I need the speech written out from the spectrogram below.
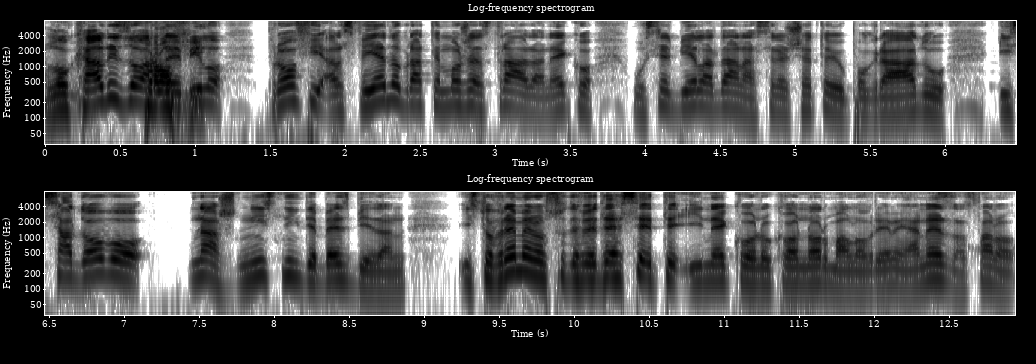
lokalizovano Profi. je bilo profi, ali svejedno, brate, može da strada neko u sred bijela dana se rešetaju po gradu i sad ovo, znaš, nis nigde bezbjedan. Istovremeno su 90. i neko ono kao normalno vrijeme, ja ne znam, stvarno,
